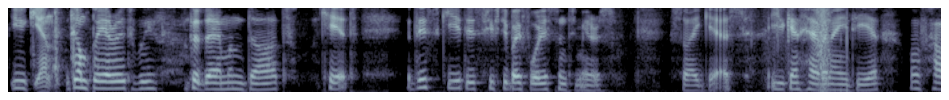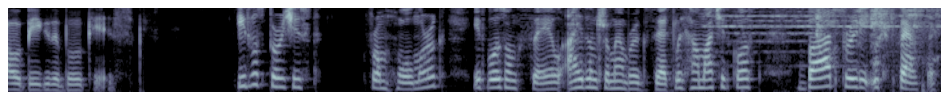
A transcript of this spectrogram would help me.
You can compare it with the Diamond Dot kit. This kit is 50 by 40 centimeters, so I guess you can have an idea of how big the book is. It was purchased from Hallmark. It was on sale. I don't remember exactly how much it cost, but pretty expensive.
